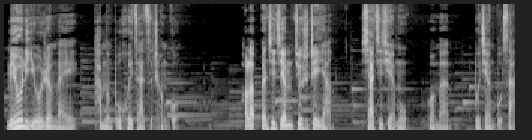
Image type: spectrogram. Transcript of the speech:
没有理由认为他们不会再次成功。好了，本期节目就是这样，下期节目我们不见不散。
